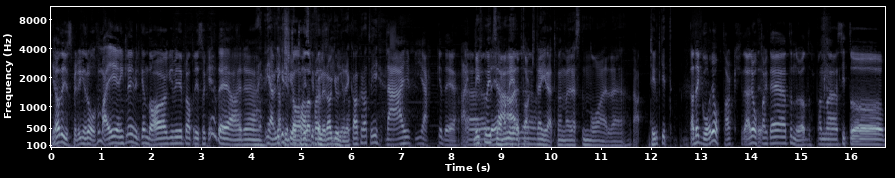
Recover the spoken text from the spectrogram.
Ja, det spiller ingen rolle for meg, egentlig, hvilken dag vi prater ishockey. Det er Nei, Vi er vel ikke slaviske følgere av gullrekka, akkurat vi? Nei, vi er ikke det. Nei, Nytt på nytt ser man i opptak, det er greit, men resten nå er ja, tynt, gitt. Ja, det går i opptak. Det er i opptak, det er til nød. Men uh, sitte og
